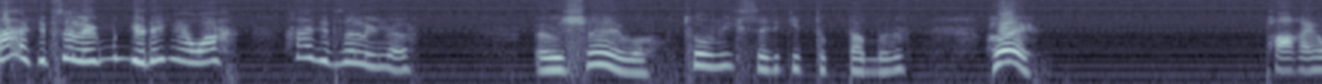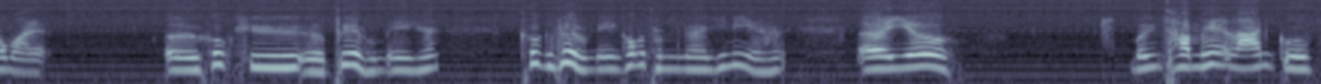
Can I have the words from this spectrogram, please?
ห้าสิบสลึงมึงอยู่ได้ไงวะห้าสิบสลึงเหรอเออใช่วะช่วงนี้เศรษฐกิจตกต่ำอะนะเฮ้ยพาใครเข้ามาเนี่ย เออเขาคือเออเพื่อนผมเองฮะเขาคือเพื่อนผมเองเขามาทำงานที่นี่อะฮะ เออโยมึงทำให้ร้านกูไฟ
